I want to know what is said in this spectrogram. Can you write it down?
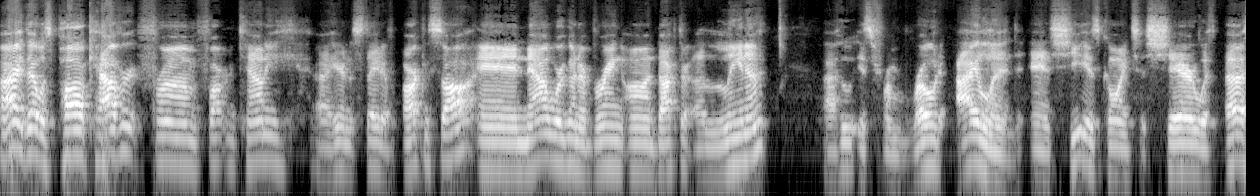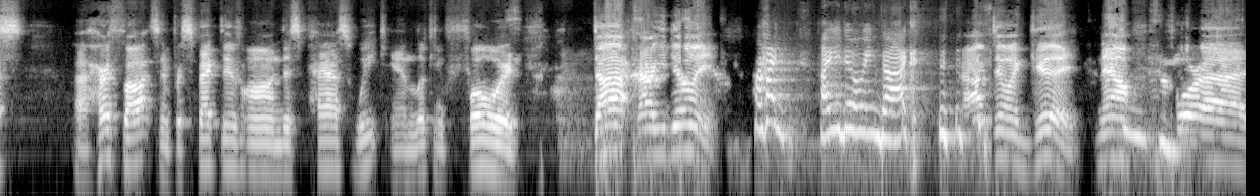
All right that was Paul Calvert from Faulkner County uh, here in the state of Arkansas. And now we're going to bring on Dr. Alina uh, who is from Rhode Island, and she is going to share with us uh, her thoughts and perspective on this past week and looking forward. Doc, how are you doing? Hi, how are you doing, Doc? I'm doing good. Now, for uh,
